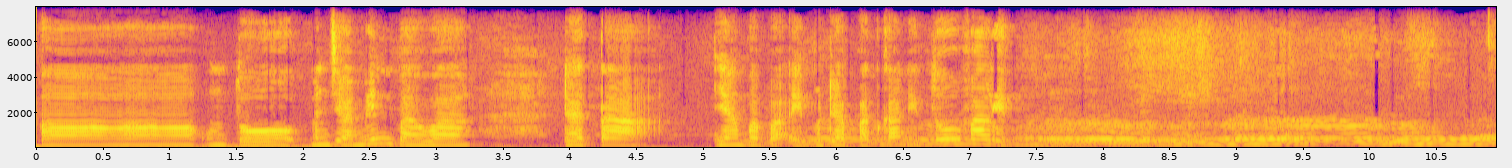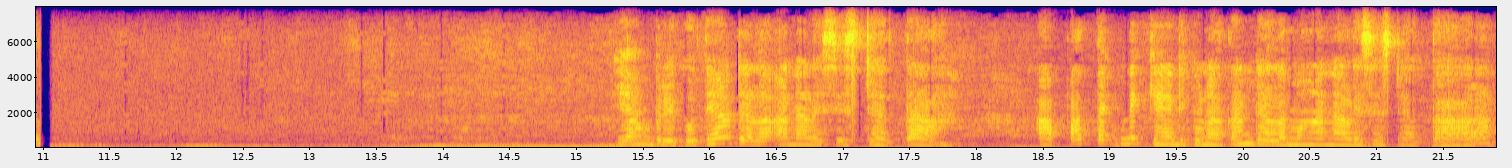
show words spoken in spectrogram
uh, untuk menjamin bahwa data yang Bapak Ibu dapatkan itu valid. Yang berikutnya adalah analisis data. Apa teknik yang digunakan dalam menganalisis data?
